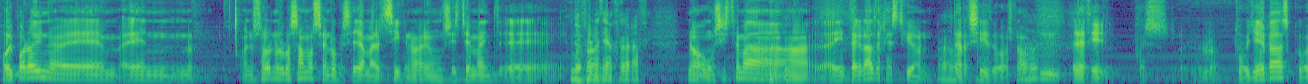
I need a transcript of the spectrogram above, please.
Hoy por hoy eh, en- nosotros nos basamos en lo que se llama el SIG, ¿no? en un sistema eh, De información geográfica. no, un sistema eh, integral de gestión Ajá. de residuos, ¿no? Ajá. Es decir, pues lo- tú llegas, co-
